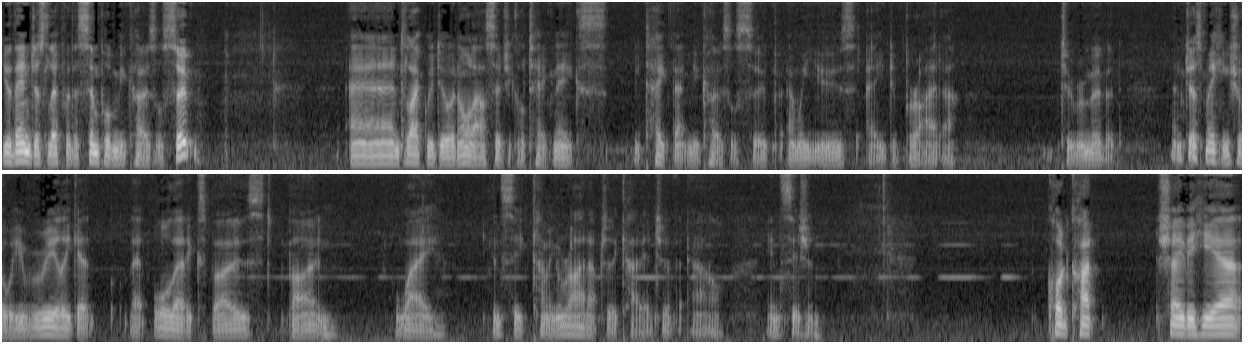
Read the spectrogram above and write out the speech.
You're then just left with a simple mucosal soup, and like we do in all our surgical techniques, we take that mucosal soup and we use a debrider to remove it. And just making sure we really get that all that exposed bone away. You can see coming right up to the cut edge of our incision. Quad cut shaver here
